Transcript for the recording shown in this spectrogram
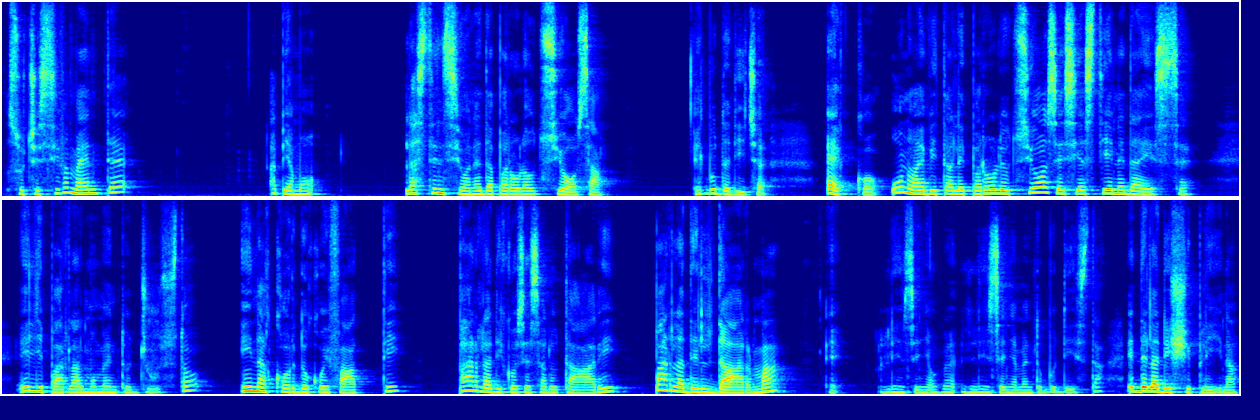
Successivamente abbiamo l'astensione da parola oziosa. Il Buddha dice, ecco, uno evita le parole oziose e si astiene da esse. Egli parla al momento giusto, in accordo coi fatti, parla di cose salutari, parla del Dharma, l'insegnamento buddista, e della disciplina.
